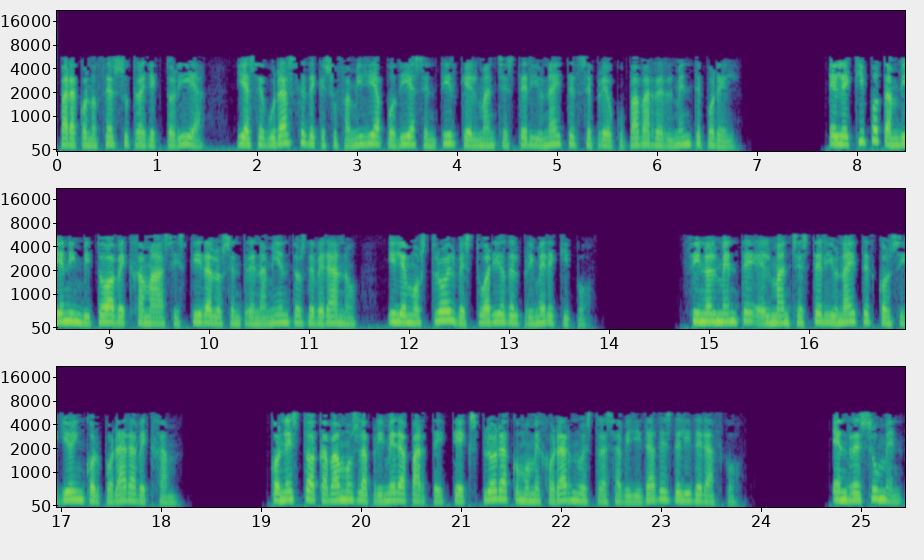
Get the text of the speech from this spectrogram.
para conocer su trayectoria, y asegurarse de que su familia podía sentir que el Manchester United se preocupaba realmente por él. El equipo también invitó a Beckham a asistir a los entrenamientos de verano, y le mostró el vestuario del primer equipo. Finalmente, el Manchester United consiguió incorporar a Beckham. Con esto acabamos la primera parte, que explora cómo mejorar nuestras habilidades de liderazgo. En resumen,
